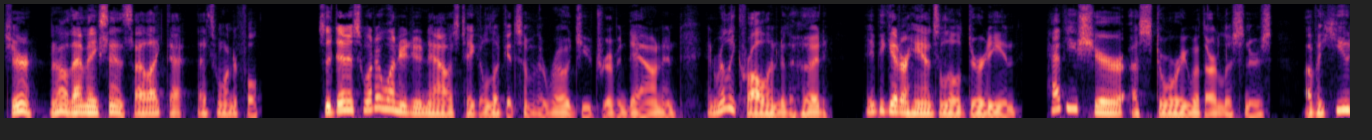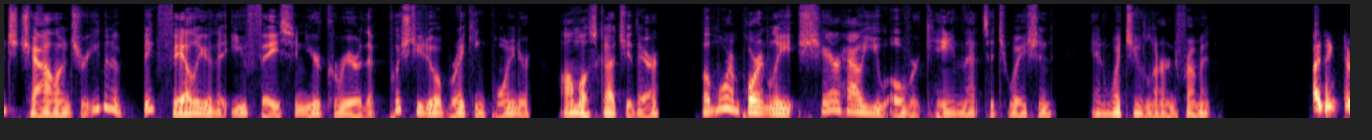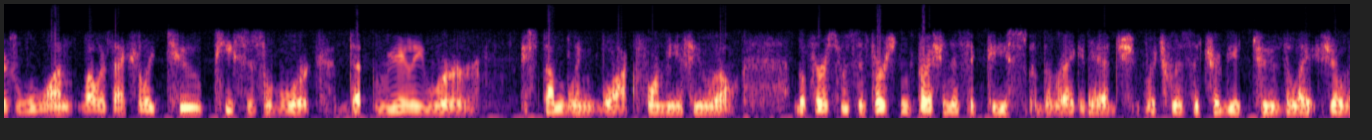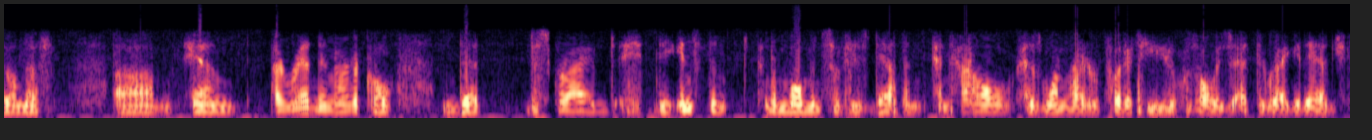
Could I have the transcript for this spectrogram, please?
Sure. No, that makes sense. I like that. That's wonderful. So, Dennis, what I want to do now is take a look at some of the roads you've driven down and, and really crawl under the hood, maybe get our hands a little dirty, and have you share a story with our listeners of a huge challenge or even a big failure that you faced in your career that pushed you to a breaking point or almost got you there. But more importantly, share how you overcame that situation and what you learned from it. I think there's one, well, there's actually two pieces of work that really were a stumbling block for me, if you will. The first was the first impressionistic piece of The Ragged Edge, which was a tribute to the late Gilles Villeneuve. Um, and I read an article that described the instant moments of his death and, and how, as one writer put it, he was always at the ragged edge.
